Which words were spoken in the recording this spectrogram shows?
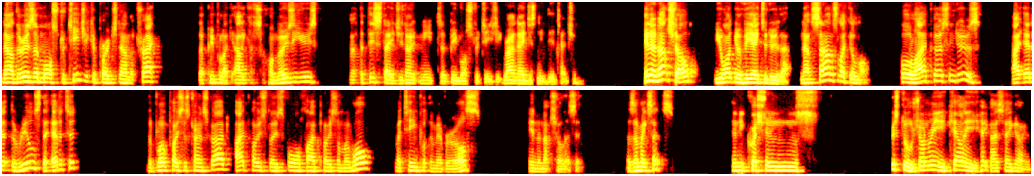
Now, there is a more strategic approach down the track that people like Alex Hormozi use. But at this stage, you don't need to be more strategic. Right now, you just need the attention. In a nutshell, you want your VA to do that. Now, it sounds like a lot. All I personally do is I edit the reels, they're edited, the blog post is transcribed. I post those four or five posts on my wall. My team put them everywhere else. In a nutshell, that's it. Does that make sense? Any questions? Crystal, Jean-Marie, Kelly, hey guys, how you going?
